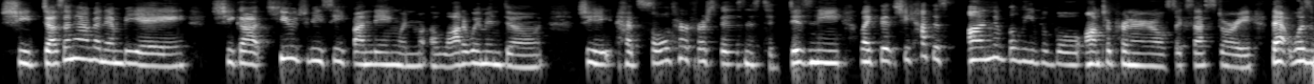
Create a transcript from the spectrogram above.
She doesn't have an MBA. She got huge VC funding when a lot of women don't. She had sold her first business to Disney. Like that, she had this unbelievable entrepreneurial success story that was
